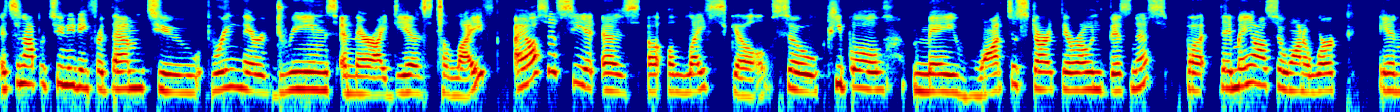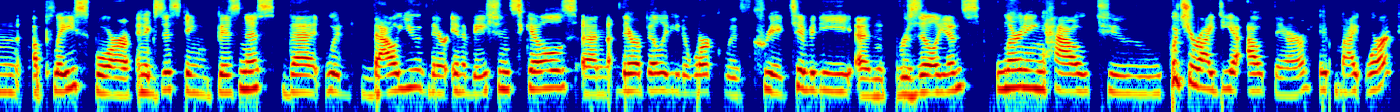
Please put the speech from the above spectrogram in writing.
It's an opportunity for them to bring their dreams and their ideas to life. I also see it as a, a life skill. So people may want to start their own business, but they may also want to work in a place for an existing business that would value their innovation skills and their ability to work with creativity and resilience. Learning how to put your idea out there. It might work,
